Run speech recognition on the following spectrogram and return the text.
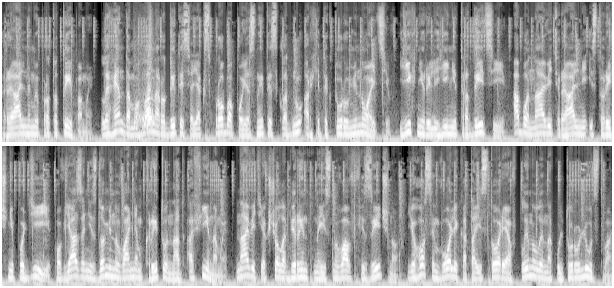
реальними прототипами. Легенда могла народитися як спроба пояснити складну архітектуру мінойців, їхні релігійні традиції або навіть реальні історичні події, пов'язані з домінуванням криту над Афінами. Навіть якщо лабіринт не існував фізично, його символіка та історія вплинули на культуру людства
